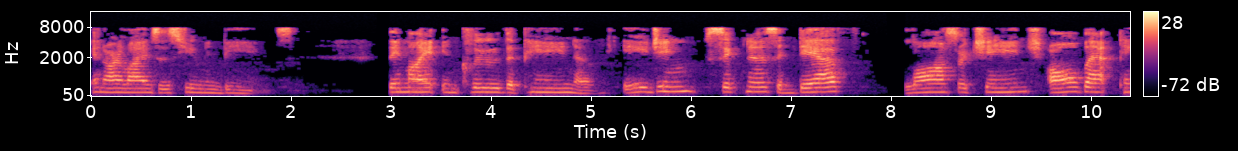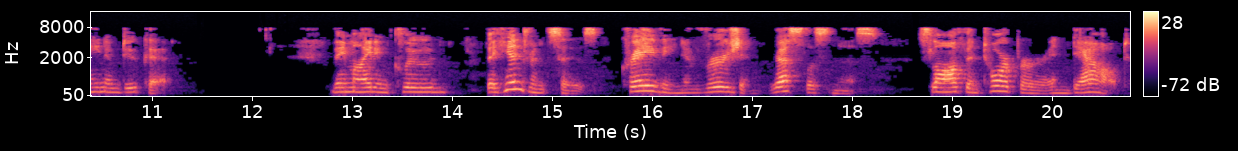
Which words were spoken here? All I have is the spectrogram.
in our lives as human beings. They might include the pain of aging, sickness and death, loss or change, all that pain of dukkha. They might include the hindrances craving, aversion, restlessness, sloth and torpor and doubt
